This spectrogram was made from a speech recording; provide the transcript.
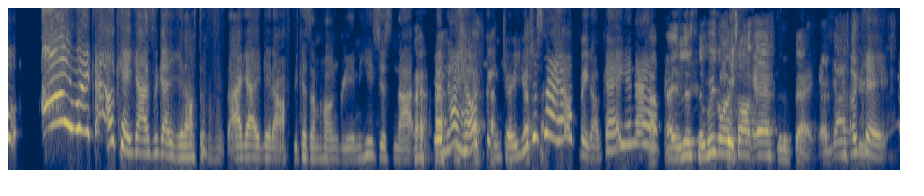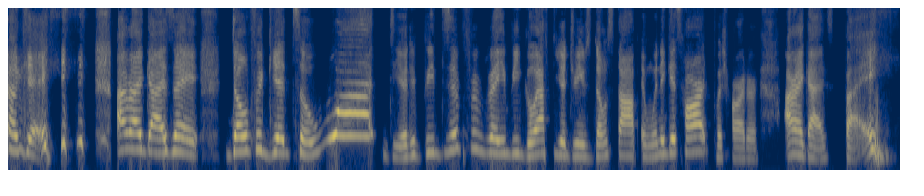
Okay, guys, we gotta get off the. I gotta get off because I'm hungry, and he's just not. You're not helping, Joey. You're just not helping. Okay, you're not helping. Hey, listen, we're going to talk after the fact. I got you. Okay, okay. All right, guys. Hey, don't forget to what? Dare to be different, baby. Go after your dreams. Don't stop. And when it gets hard, push harder. All right, guys. Bye.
